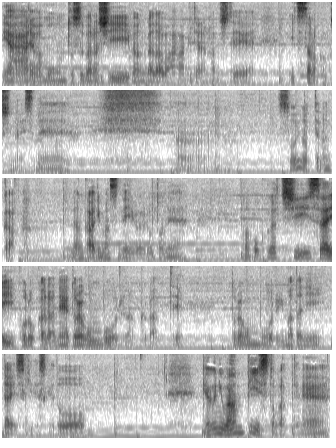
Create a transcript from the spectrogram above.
いやあれはもうほんと素晴らしい漫画だわみたいな感じで言ってたのかもしれないですね。うん、そういうのってなんかなんかありますねいろいろとね、まあ、僕が小さい頃からね「ドラゴンボール」なんかがあって「ドラゴンボール」いまだに大好きですけど逆に「ワンピース」とかってね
